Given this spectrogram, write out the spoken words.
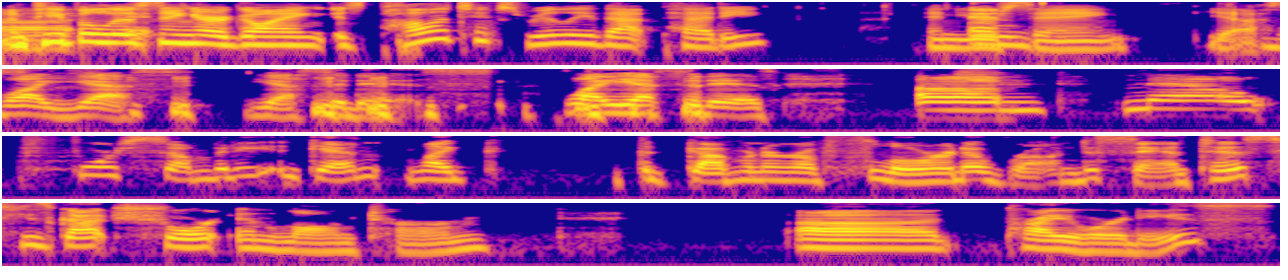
and people uh, listening are going, is politics really that petty? And you're and saying yes. Why, yes. Yes, it is. why, yes, it is. Um, now, for somebody, again, like the governor of Florida, Ron DeSantis, he's got short and long term uh, priorities,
